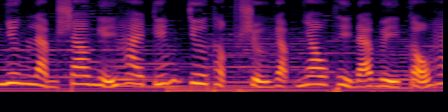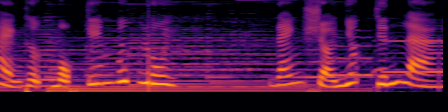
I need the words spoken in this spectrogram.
Nhưng làm sao nghĩ hai kiếm chưa thật sự gặp nhau thì đã bị cậu hàng thực một kiếm bước lui. Đáng sợ nhất chính là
